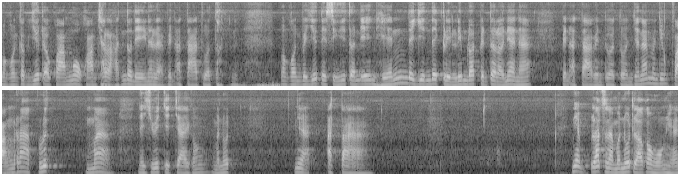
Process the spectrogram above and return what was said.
บางคนก็ไปยึดเอาความโง่ความฉลาดตนเองนั่นแหละเป็นอัตตาตัวตน บางคนไปยึดในสิ่งที่ตนเองเห็นได้ยินได้กลิ่นลิ้มรสเป็นตัวเราเนี่ยนะเป็นอัตตาเป็นตัวตน ฉะนั้นมันจึงฝังรากลึกมากในชีวิตจิตใจของมนุษย์เนี่ยอัตตาเนี่ยลักษณะมนุษย์เราก็หวงแหน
